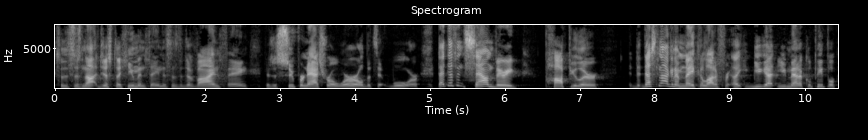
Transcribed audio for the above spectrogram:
So, this is not just a human thing, this is a divine thing. There's a supernatural world that's at war. That doesn't sound very popular. That's not going to make a lot of like you got you medical people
